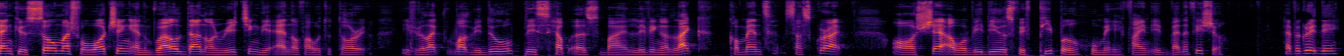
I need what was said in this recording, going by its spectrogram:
Thank you so much for watching and well done on reaching the end of our tutorial. If you like what we do, please help us by leaving a like, comment, subscribe, or share our videos with people who may find it beneficial. Have a great day.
